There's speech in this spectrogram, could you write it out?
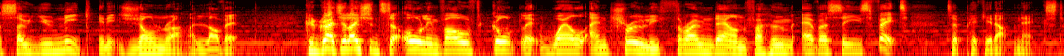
so unique in its genre. I love it. Congratulations to all involved, Gauntlet well and truly thrown down for whomever sees fit to pick it up next.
